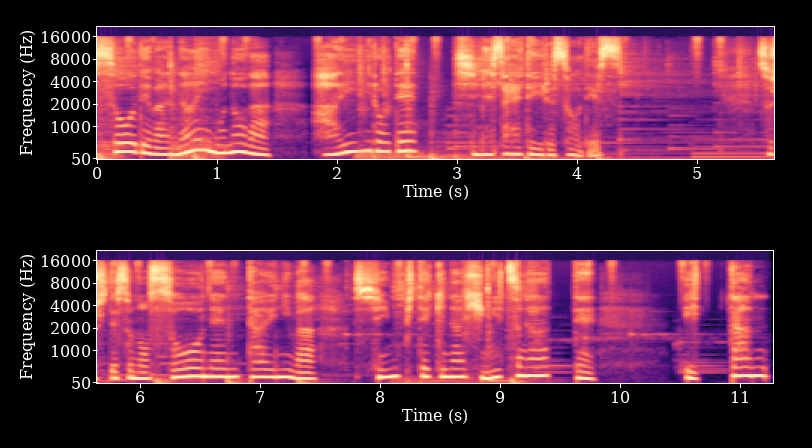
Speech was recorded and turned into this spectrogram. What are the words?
そうではないものは灰色で示されているそうです。そしてその壮年体には神秘的な秘密があって一旦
